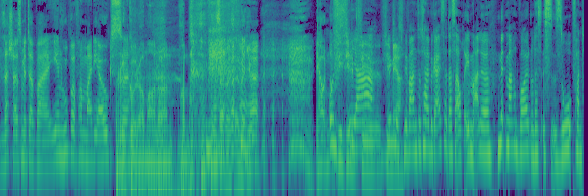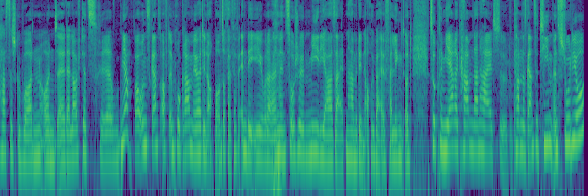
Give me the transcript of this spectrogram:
Sascha ist mit dabei, Ian Hooper von Mighty Oaks. Rico Ramadan von Sunrise Avenue. Ja, und noch viel, viel, ja, viel, viel wirklich, mehr. Wir waren total begeistert, dass auch eben alle mitmachen wollten und das ist so fantastisch geworden. Und äh, der läuft jetzt äh, ja bei uns ganz oft im Programm. Ihr hört den auch bei uns auf ffn.de oder Mhm. in den Social Media Seiten haben wir den auch überall verlinkt. Und zur Premiere kam dann halt kam das ganze Team ins Studio.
